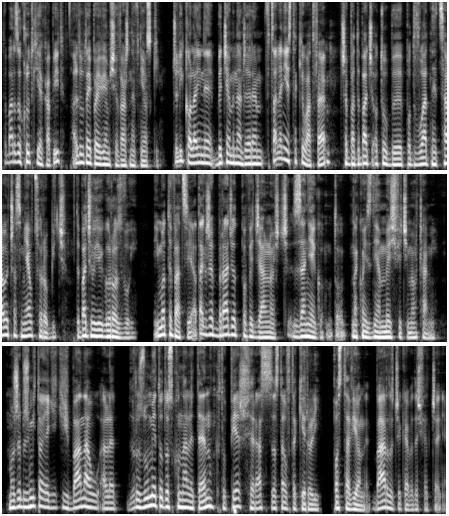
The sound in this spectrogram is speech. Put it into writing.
To bardzo krótki akapit, ale tutaj pojawiają się ważne wnioski. Czyli kolejny, bycie menadżerem wcale nie jest takie łatwe. Trzeba dbać o to, by podwładny cały czas miał co robić, dbać o jego rozwój i motywację, a także brać odpowiedzialność za niego. To na koniec dnia my świecimy oczami. Może brzmi to jak jakiś banał, ale rozumie to doskonale ten, kto pierwszy raz został w takiej roli postawiony. Bardzo ciekawe doświadczenie.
